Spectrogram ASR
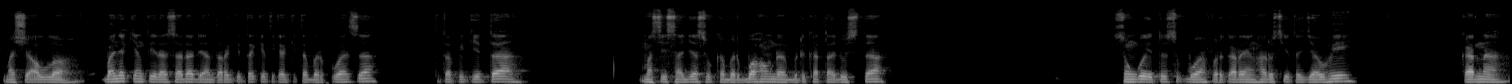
Masya Allah banyak yang tidak sadar di antara kita ketika kita berpuasa, tetapi kita masih saja suka berbohong dan berkata dusta. Sungguh itu sebuah perkara yang harus kita jauhi karena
